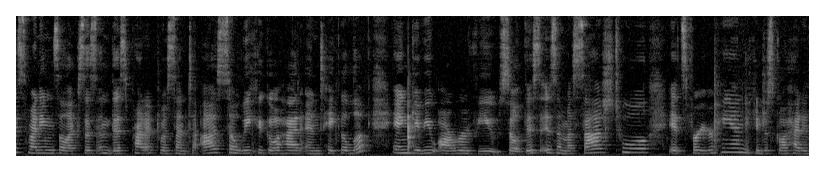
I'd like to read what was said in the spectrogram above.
guys, my name is Alexis and this product was sent to us so we could go ahead and take a look and give you our review. So this is a massage tool. It's for your hand. You can just go ahead and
